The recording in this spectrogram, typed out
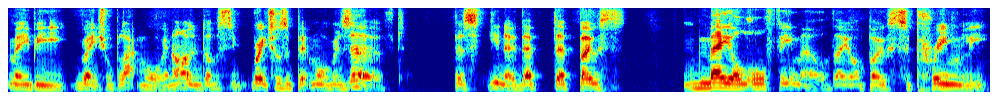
maybe Rachel Blackmore in Ireland, obviously Rachel's a bit more reserved but you know they're they're both male or female. They are both supremely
